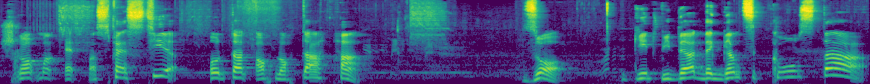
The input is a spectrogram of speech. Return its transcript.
Schraub mal etwas fest hier. Und dann auch noch da. Ha. So. Geht wieder der ganze Kurs da.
